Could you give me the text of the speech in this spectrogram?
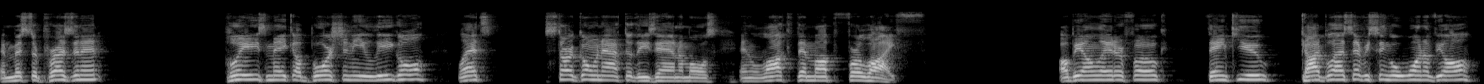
And Mr. President, please make abortion illegal. Let's start going after these animals and lock them up for life. I'll be on later, folk. Thank you. God bless every single one of y'all.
